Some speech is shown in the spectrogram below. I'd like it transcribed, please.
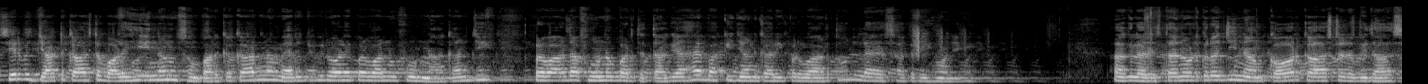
ਸਿਰਫ ਜੱਟ ਕਾਸਟ ਵਾਲੇ ਹੀ ਇਹਨਾਂ ਨੂੰ ਸੰਪਰਕ ਕਰਨ ਮੈਰਿਜ ਬਿਊਰੋ ਵਾਲੇ ਪਰਿਵਾਰ ਨੂੰ ਫੋਨ ਨਾ ਕਰਨ ਜੀ। ਪਰਿਵਾਰ ਦਾ ਫੋਨ ਨੰਬਰ ਦਿੱਤਾ ਗਿਆ ਹੈ, ਬਾਕੀ ਜਾਣਕਾਰੀ ਪਰਿਵਾਰ ਤੋਂ ਲੈ ਸਕਦੇ ਹੋ ਜੀ। ਅਗਲਾ ਰਿਸ਼ਤਾ ਨੋਟ ਕਰੋ ਜੀ, ਨਾਮ ਕੌਰ ਕਾਸਟ ਰਵਿਦਾਸ,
